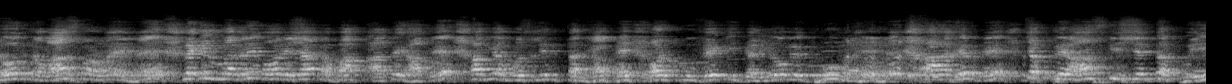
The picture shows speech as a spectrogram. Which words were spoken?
लोग नमाज़ पढ़ लेकिन मगरिब और इशा का वक्त आते आते अब यह मुस्लिम तनहा है और कूफे की गलियों में घूम रहे हैं। आखिर में जब प्यास की शिद्दत हुई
